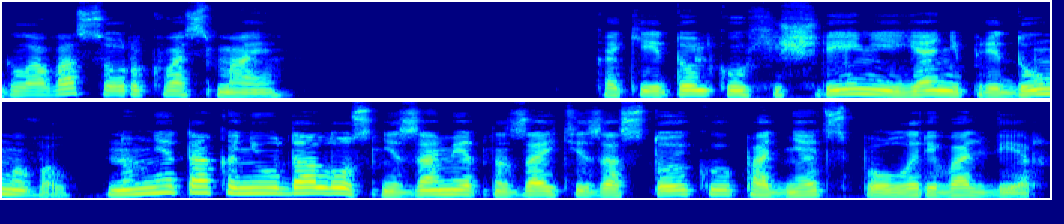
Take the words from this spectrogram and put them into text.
Глава 48. Какие только ухищрения я не придумывал, но мне так и не удалось незаметно зайти за стойку и поднять с пола револьвер.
